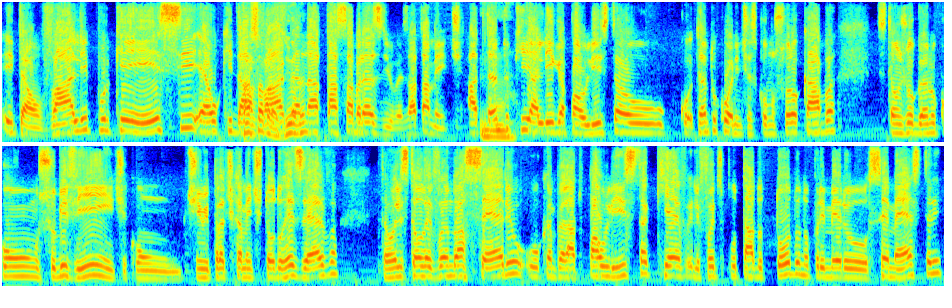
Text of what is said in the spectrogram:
Então, vale porque esse é o que dá Taça vaga Brasil, né? na Taça Brasil, exatamente. Há tanto É. que a Liga Paulista, o, tanto o Corinthians como o Sorocaba, estão jogando com um sub-20, com um time praticamente todo reserva. Então eles estão levando a sério o Campeonato Paulista, que é, ele foi disputado todo no primeiro semestre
